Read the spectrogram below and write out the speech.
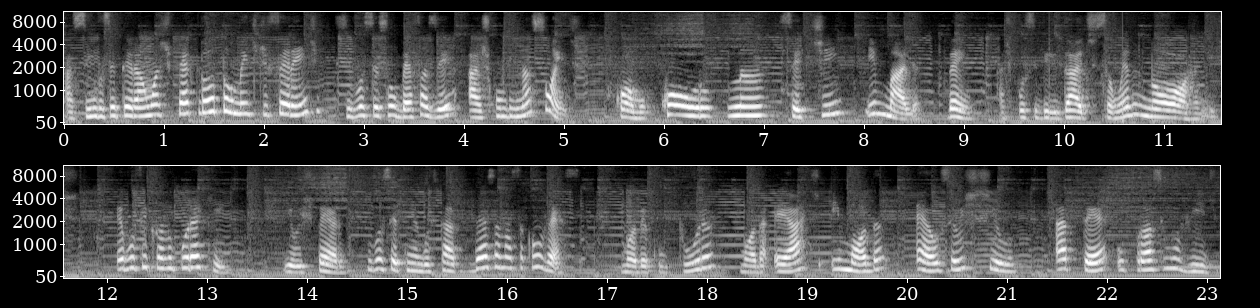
Assim você terá um aspecto totalmente diferente se você souber fazer as combinações, como couro, lã, cetim e malha. Bem, as possibilidades são enormes. Eu vou ficando por aqui. E eu espero que você tenha gostado dessa nossa conversa. Moda é cultura, moda é arte e moda é o seu estilo. Até o próximo vídeo.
